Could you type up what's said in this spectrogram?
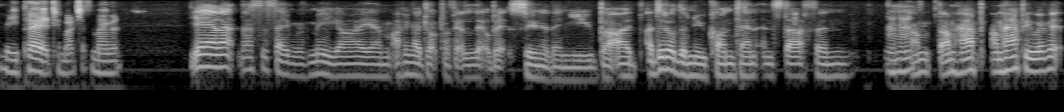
really play it too much at the moment. Yeah, that that's the same with me. I um I think I dropped off it a little bit sooner than you, but I I did all the new content and stuff, and Mhm. I'm I'm happy I'm happy with it.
